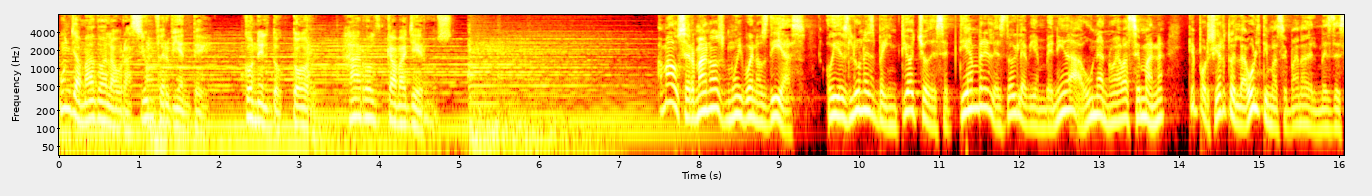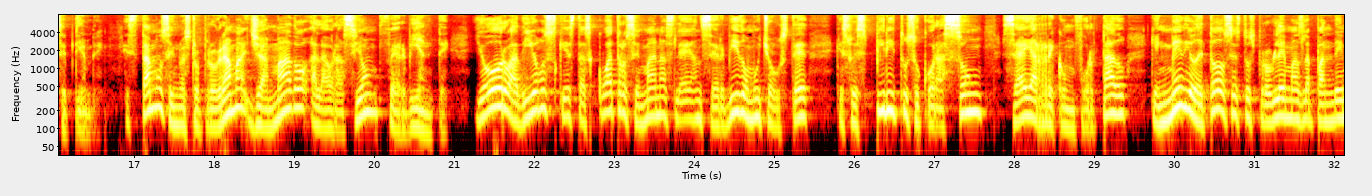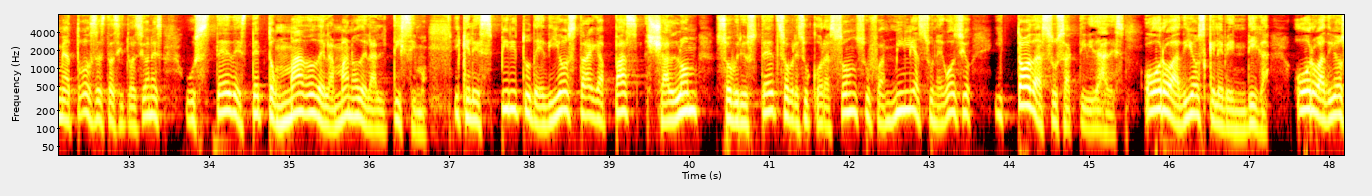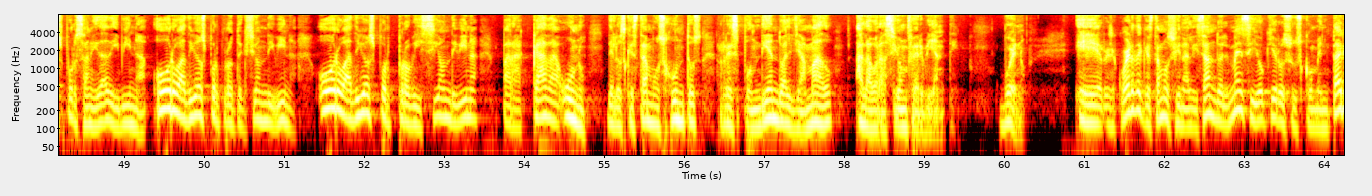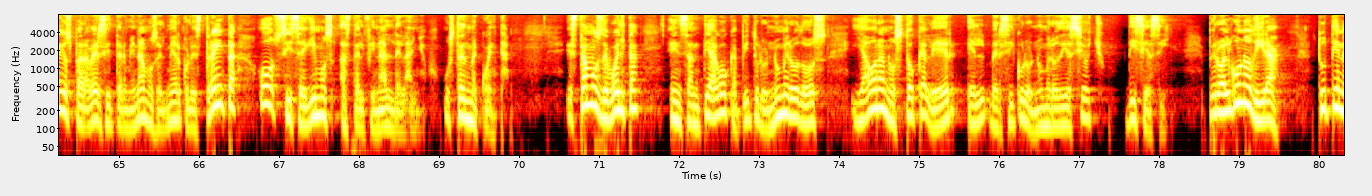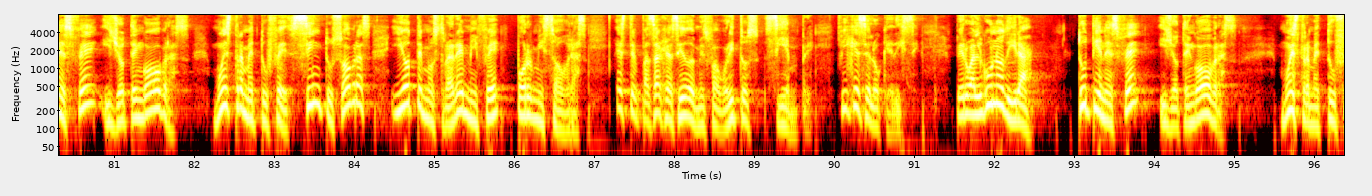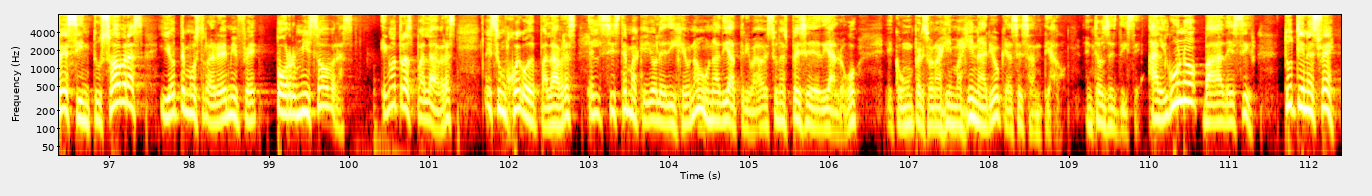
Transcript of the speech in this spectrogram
Un llamado a la oración ferviente con el doctor Harold Caballeros. Amados hermanos, muy buenos días. Hoy es lunes 28 de septiembre, les doy la bienvenida a una nueva semana, que por cierto es la última semana del mes de septiembre. Estamos en nuestro programa llamado a la oración ferviente. Yo oro a Dios que estas cuatro semanas le hayan servido mucho a usted, que su espíritu, su corazón se haya reconfortado, que en medio de todos estos problemas, la pandemia, todas estas situaciones, usted esté tomado de la mano del Altísimo y que el Espíritu de Dios traiga paz, shalom sobre usted, sobre su corazón, su familia, su negocio y todas sus actividades. Oro a Dios que le bendiga. Oro a Dios por sanidad divina, oro a Dios por protección divina, oro a Dios por provisión divina para cada uno de los que estamos juntos respondiendo al llamado a la oración ferviente. Bueno, eh, recuerde que estamos finalizando el mes y yo quiero sus comentarios para ver si terminamos el miércoles 30 o si seguimos hasta el final del año. Usted me cuenta. Estamos de vuelta en Santiago capítulo número 2 y ahora nos toca leer el versículo número 18. Dice así, pero alguno dirá, tú tienes fe y yo tengo obras. Muéstrame tu fe sin tus obras y yo te mostraré mi fe por mis obras. Este pasaje ha sido de mis favoritos siempre. Fíjese lo que dice. Pero alguno dirá, tú tienes fe y yo tengo obras. Muéstrame tu fe sin tus obras y yo te mostraré mi fe por mis obras. En otras palabras, es un juego de palabras, el sistema que yo le dije, ¿no? una diatriba, es una especie de diálogo eh, con un personaje imaginario que hace Santiago. Entonces dice, alguno va a decir, tú tienes fe,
